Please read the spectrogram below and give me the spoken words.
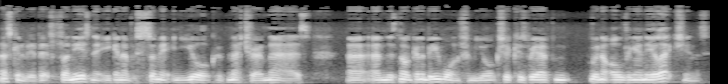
that's going to be a bit funny, isn't it? You're going to have a summit in York with Metro mayors, uh, and there's not going to be one from Yorkshire because we haven't, we're not holding any elections.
